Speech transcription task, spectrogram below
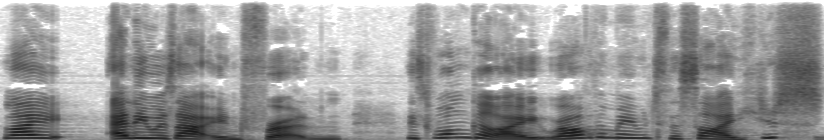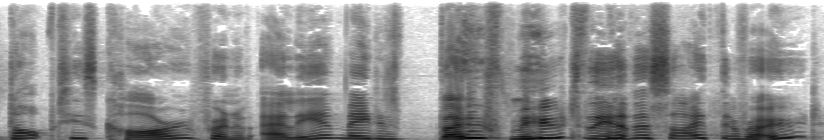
like Ellie was out in front. This one guy, rather than moving to the side, he just stopped his car in front of Ellie and made us both move to the other side of the road.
